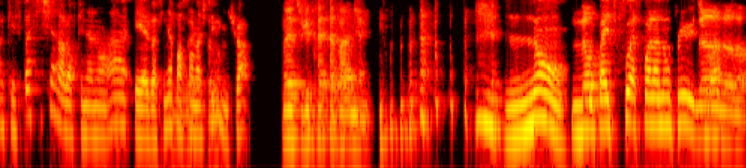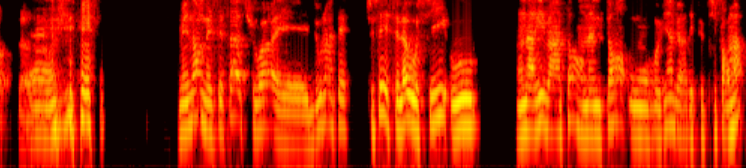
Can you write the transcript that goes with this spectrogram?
Ok, c'est pas si cher alors finalement. Ah, et elle va finir par s'en acheter une, tu vois. Mais je lui prêterai pas la mienne. non, non. Faut pas être fou à ce point-là non plus. Tu non, vois. non, non, non, euh, mais non, mais c'est ça, tu vois, et d'où l'intérêt. Tu sais, c'est là aussi où on arrive à un temps en même temps où on revient vers des plus petits formats.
